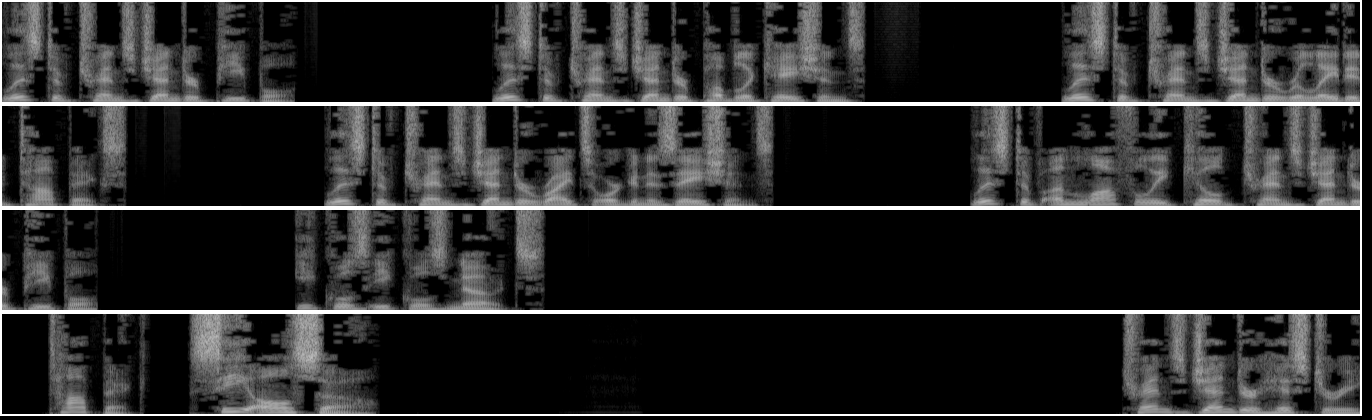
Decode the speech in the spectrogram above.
List of transgender people List of transgender publications. List of transgender-related topics. List of transgender rights organizations. List of unlawfully killed transgender people. Notes. Topic. See also. Transgender history.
